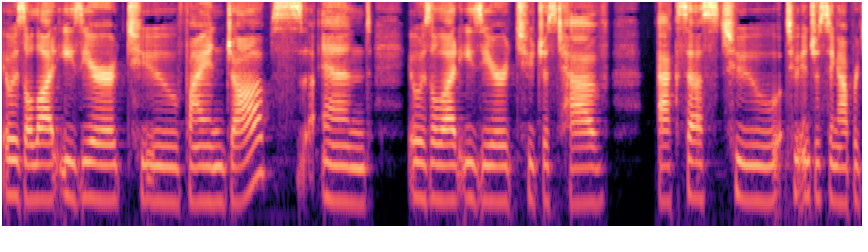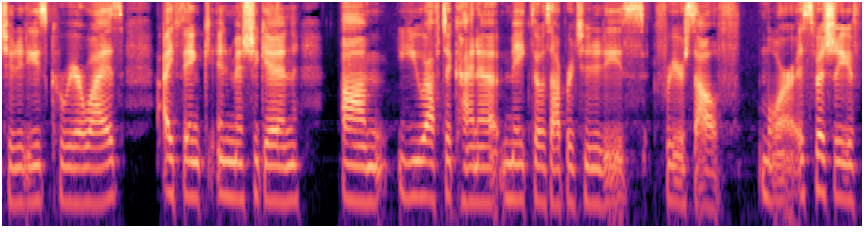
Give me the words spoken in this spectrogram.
it was a lot easier to find jobs and it was a lot easier to just have access to, to interesting opportunities career wise. I think in Michigan, um, you have to kind of make those opportunities for yourself more, especially if,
